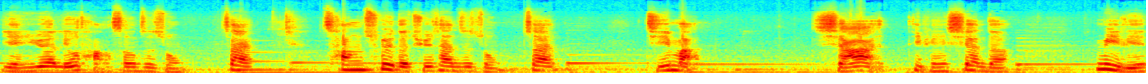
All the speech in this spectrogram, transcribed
隐约流淌声之中，在苍翠的群山之中，在挤满狭隘地平线的密林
